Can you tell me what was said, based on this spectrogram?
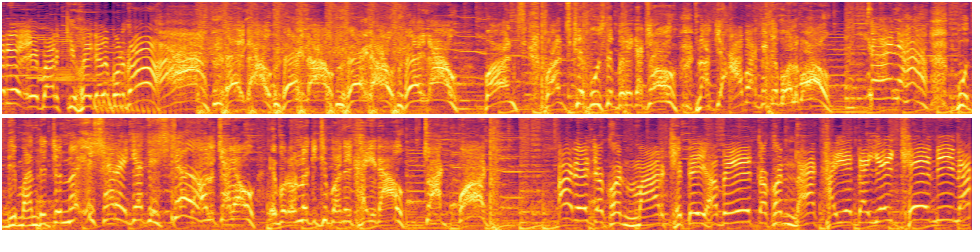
আরে এবার কি হয়ে গেল বড়দা! এই নাও এই নাও এই নাও এই নাও। পাঞ্চ পাঞ্চকে বুঝতে পেরে গেছো নাকি আবার থেকে বলব না না বুদ্ধিমানদের জন্য ইশারাই যথেষ্ট তাহলে চলো এবার অন্য কিছু বানিয়ে খাইয়ে দাও চটপট আরে যখন মার খেতেই হবে তখন না খাইয়ে দাইয়েই খেয়ে নি না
